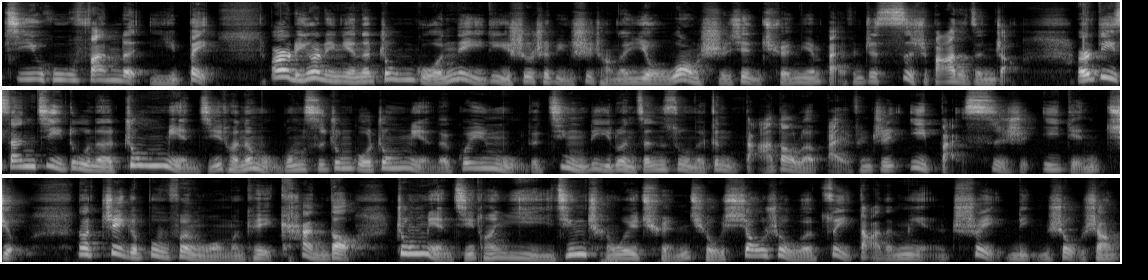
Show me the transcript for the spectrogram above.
几乎翻了一倍。二零二零年呢，中国内地奢侈品市场呢，有望实现全年百分之四十八的增长。而第三季度呢，中缅集团的母公司中国中缅的规模的净利润增速呢，更达到了百分之一百四十一点九。那这个部分我们可以看到，中缅集团已经成为全球销售额最大的免税零售商。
